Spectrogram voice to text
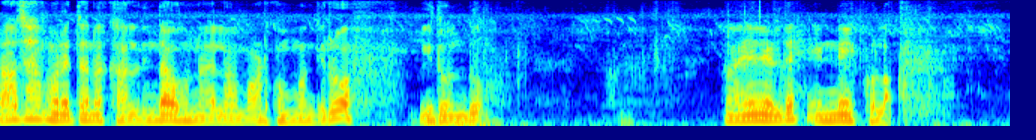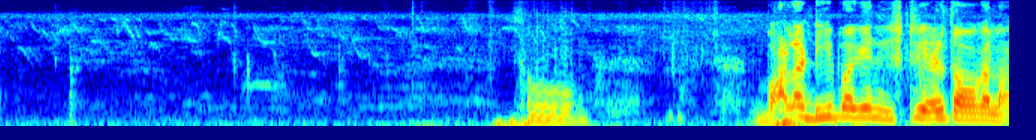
ರಾಜ ಮನೆತನ ಕಾಲದಿಂದ ಅವನ್ನ ಎಲ್ಲ ಮಾಡ್ಕೊಂಬಂದಿರೋ ಇದೊಂದು. ನಾನು ಏನು ಹೇಳಿದೆ? ಎಣ್ಣೆ ಕುಲ. ಸೊ ಭಾಳ ಡೀಪಾಗಿ ಏನು ಹಿಸ್ಟ್ರಿ ಹೇಳ್ತಾ ಹೋಗಲ್ಲ.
